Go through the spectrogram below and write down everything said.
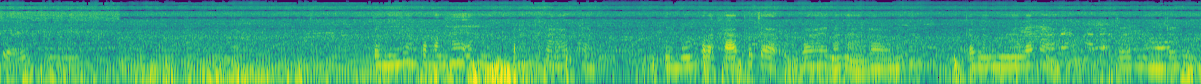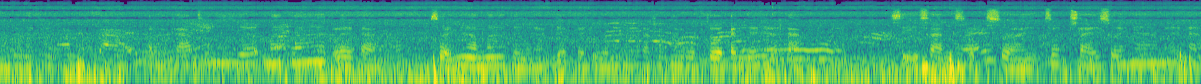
สวยตอนนี้เรากำลังให้อาหารปลาคราฟค่ะเดี๋ยวน้องปลาคราฟก็จะว่ายมาหาเรานะคะกำลังมาแล้วค่ะเริ่มมาเริ่มมาแล้วนะคะปลาคราฟที่นี่เยอะมากๆเลยค่ะ สวยงามมากเลยนะเดี๋ยวคอยดูนะคะเราเขามารวมตัวกันเยอะๆค่ะ สีสันสดสวยสดใสสวยงามเลยค่ะ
